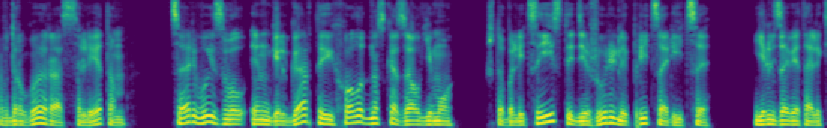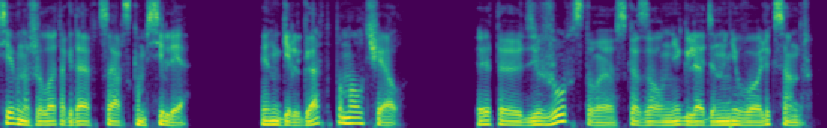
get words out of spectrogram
В другой раз, летом, царь вызвал Энгельгарта и холодно сказал ему, чтобы лицеисты дежурили при царице. Елизавета Алексеевна жила тогда в царском селе. Энгельгард помолчал. «Это дежурство», — сказал, не глядя на него Александр, —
